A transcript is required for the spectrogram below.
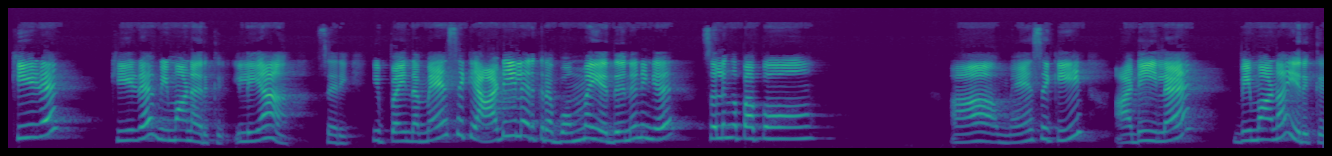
கீழே கீழே விமானம் இருக்கு. இல்லையா? சரி. இப்போ இந்த மேசைக்கு அடியில் இருக்கிற பொம்மை எதுன்னு நீங்க சொல்லுங்க பாப்போம். ஆ மேசைக்கு அடியில விமானம் இருக்கு.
